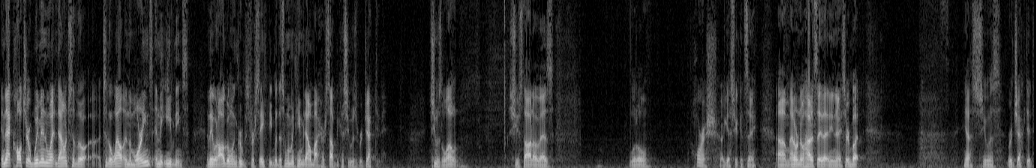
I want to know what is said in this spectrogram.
in that culture, women went down to the, uh, to the well in the mornings and the evenings, and they would all go in groups for safety. But this woman came down by herself because she was rejected. She was alone. She was thought of as little whorish, I guess you could say. Um, I don't know how to say that any nicer, but yes, she was rejected.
